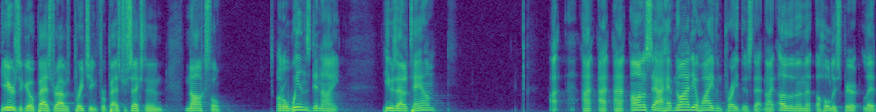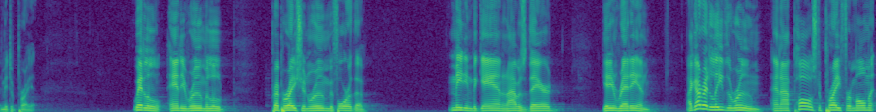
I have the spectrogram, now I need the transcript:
Years ago, Pastor, I was preaching for Pastor Sexton in Knoxville on a Wednesday night. He was out of town. I, I, I, I, honestly, I have no idea why I even prayed this that night, other than that the Holy Spirit led me to pray it. We had a little ante room, a little preparation room before the meeting began, and I was there getting ready, and I got ready to leave the room, and I paused to pray for a moment,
